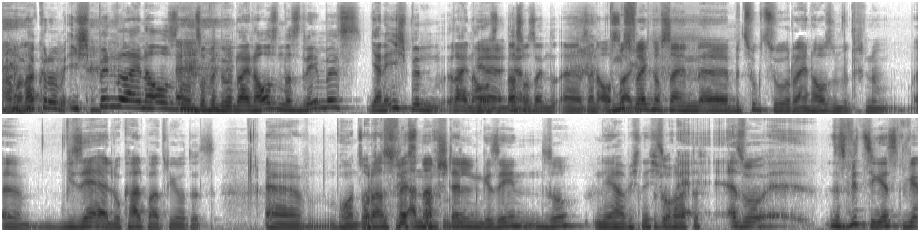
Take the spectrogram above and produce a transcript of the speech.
aber Nakurum, ich bin Rheinhausen und so, wenn du in Rheinhausen was drehen willst, ja, ne, ich bin Rheinhausen. Ja, das ja. war sein, äh, seine Du musst Aussage. vielleicht noch seinen äh, Bezug zu Rheinhausen wirklich, ne, äh, wie sehr er Lokalpatriot ist. äh, woran soll Oder hast du die anderen? Stellen gesehen, so? Nee, habe ich nicht. so äh, also, das Witzige ist, wir,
